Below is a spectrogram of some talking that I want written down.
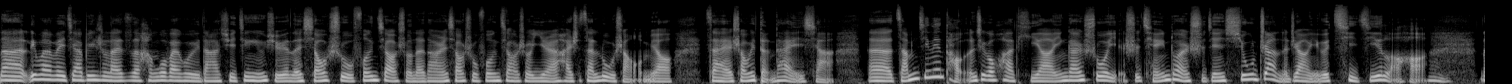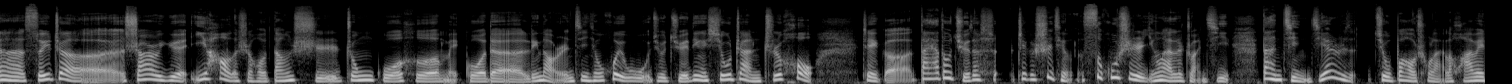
那另外一位嘉宾是来自韩国外国语大学经营学院的肖树峰教授。那当然，肖树峰教授依然还是在路上，我们要再稍微等待一下。那咱们今天讨论这个话题啊，应该说也是前一段时间休战的这样一个契机了哈。那随着十二月一号的时候，当时中国和美国的领导人进行会晤，就决定休战之后，这个大家都觉得是这个事情似乎是迎来了转机，但紧接着就爆出来了华为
